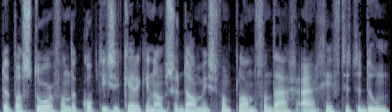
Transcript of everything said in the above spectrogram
De pastoor van de koptische kerk in Amsterdam is van plan vandaag aangifte te doen.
